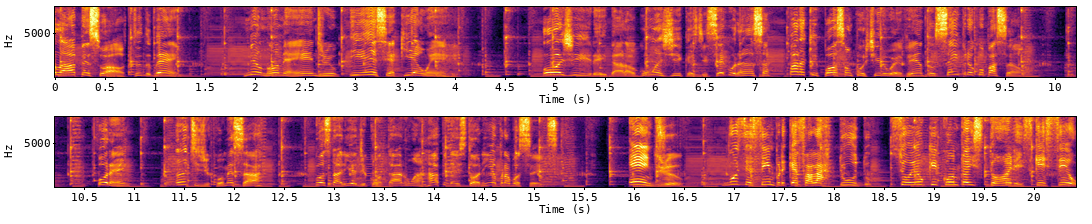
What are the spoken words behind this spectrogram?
Olá pessoal, tudo bem? Meu nome é Andrew e esse aqui é o Henry. Hoje irei dar algumas dicas de segurança para que possam curtir o evento sem preocupação. Porém, antes de começar, gostaria de contar uma rápida historinha para vocês. Andrew, você sempre quer falar tudo. Sou eu que conto a história, esqueceu?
